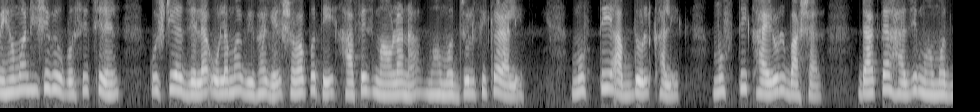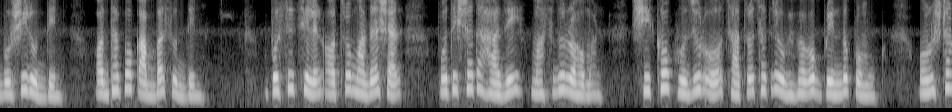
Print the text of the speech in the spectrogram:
মেহমান হিসেবে উপস্থিত ছিলেন কুষ্টিয়া জেলা ওলামা বিভাগের সভাপতি হাফিজ মাওলানা মোহাম্মদ জুলফিকার আলী, মুফতি আব্দুল খালিক, মুফতি খায়রুল বাশার, ডাক্তার হাজি মোহাম্মদ বশির উদ্দিন, অধ্যাপক আব্বাস উদ্দিন। উপস্থিত ছিলেন অত্র মাদ্রাসার প্রতিষ্ঠাতা হাজি মাসুদুর রহমান, শিক্ষক, হুজুর ও ছাত্রছাত্রী অভিভাবক বৃন্দ প্রমুখ। অনুষ্ঠান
